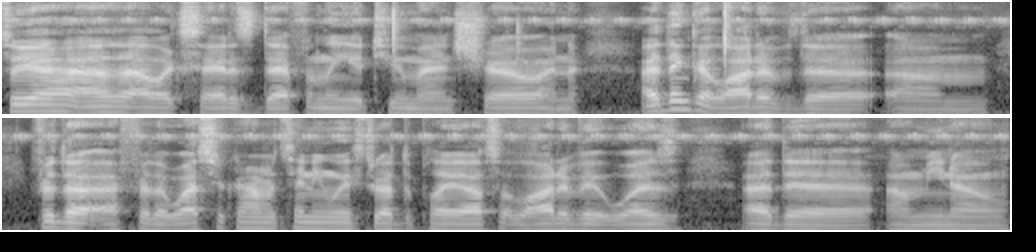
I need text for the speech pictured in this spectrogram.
So yeah, as Alex said, it's definitely a two-man show, and I think a lot of the um, for the uh, for the Western Conference, anyways, throughout the playoffs, a lot of it was uh, the um, you know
